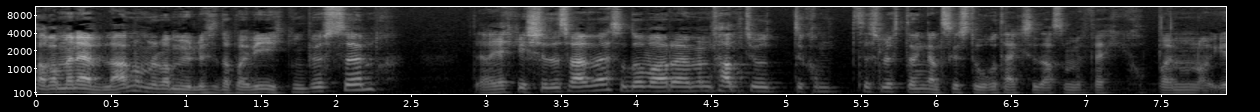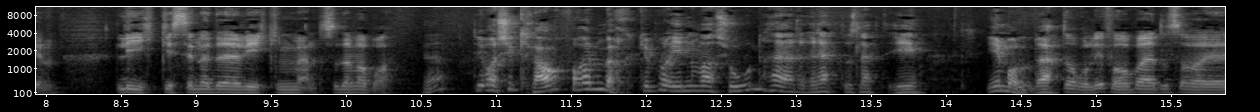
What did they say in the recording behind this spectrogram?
høre med Nevland om det var mulig å sitte på i Vikingbussen. Det gikk ikke, dessverre. Så da var det, Men fant jo, det kom til slutt en ganske store taxi der som vi fikk hoppa inn med noen likesinnede vikingmenn. Så det var bra. Ja. De var ikke klar for en mørkeblå invasjon her, rett og slett, i, i Molde. Dårlige forberedelser i,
